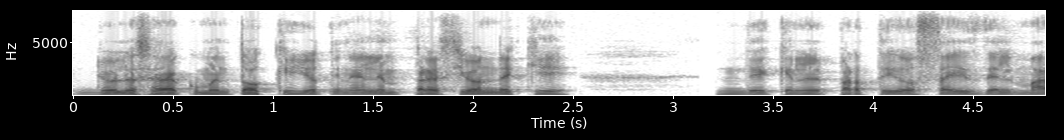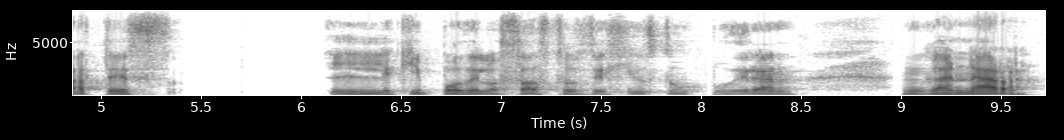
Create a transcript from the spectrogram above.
Yo les había comentado que yo tenía la impresión de que, de que en el partido 6 del martes el equipo de los Astros de Houston pudieran ganar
